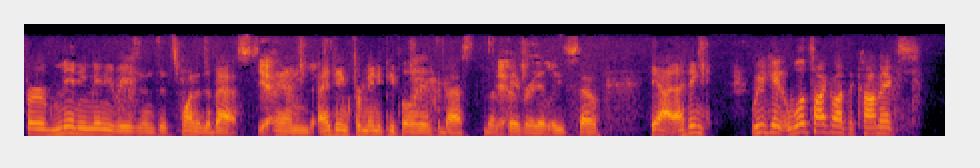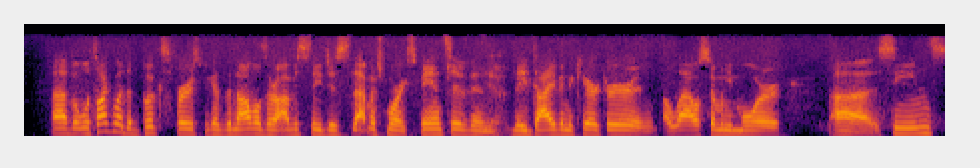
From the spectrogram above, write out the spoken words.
for many, many reasons, it's one of the best. Yeah. And I think for many people, it is the best, the Yeah. favorite at least. So, yeah, I think we can. We'll talk about the comics Uh, but we'll talk about the books first because the novels are obviously just that much more expansive and Yeah. they dive into character and allow so many more uh, scenes.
